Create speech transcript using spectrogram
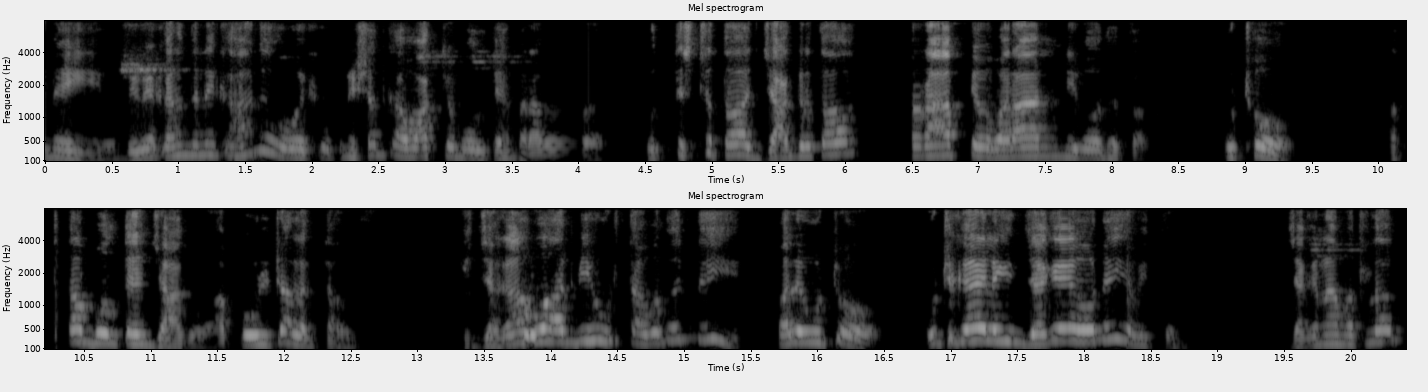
नहीं, विवेकानंद ने कहा ना, वो एक उपनिषद का वाक्य बोलते हैं बराबर उत्तिष्ठ जागृत प्राप्य वरान निबोधत, उठो। और तब बोलते हैं, जागो। आपको उल्टा लगता होगा। कि जगा हुआ आदमी उठता, बोलते, नहीं, पहले उठो। उठ गए, लेकिन जगे हो नहीं अभी तुम। जगना मतलब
